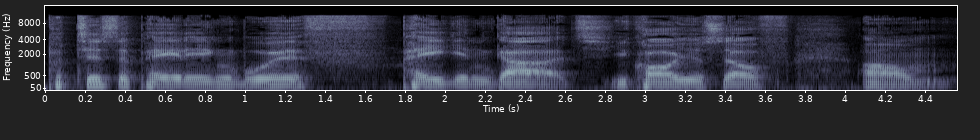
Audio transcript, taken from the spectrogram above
participating with pagan gods you call yourself um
